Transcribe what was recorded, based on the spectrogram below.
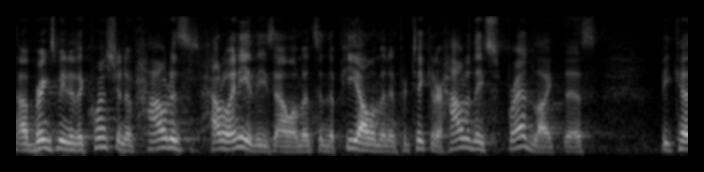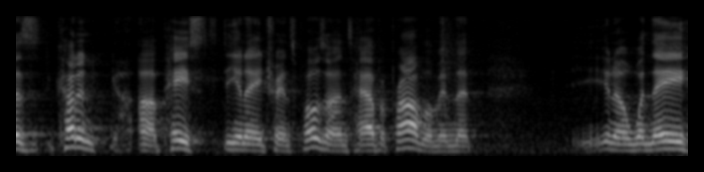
uh, brings me to the question of how, does, how do any of these elements, and the P element in particular, how do they spread like this? Because cut and uh, paste DNA transposons have a problem in that, you know, when they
